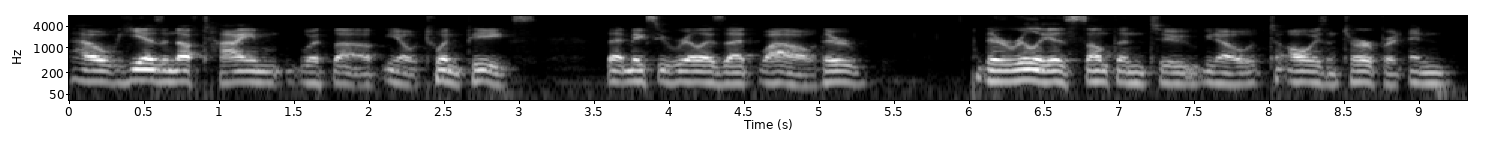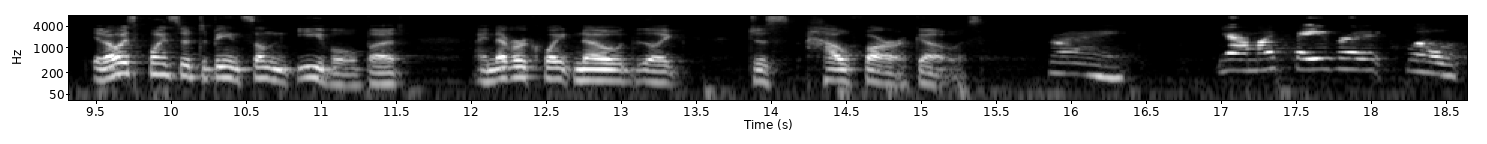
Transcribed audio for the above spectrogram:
how he has enough time with uh, you know Twin Peaks that makes you realize that wow, there there really is something to you know to always interpret, and it always points to it to being something evil, but I never quite know like just how far it goes. Right. Yeah, my favorite quote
